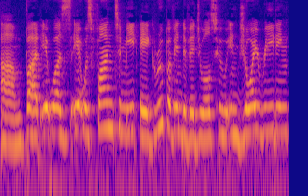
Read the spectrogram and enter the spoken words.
Um, but it was it was fun to meet a group of individuals who enjoy reading,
